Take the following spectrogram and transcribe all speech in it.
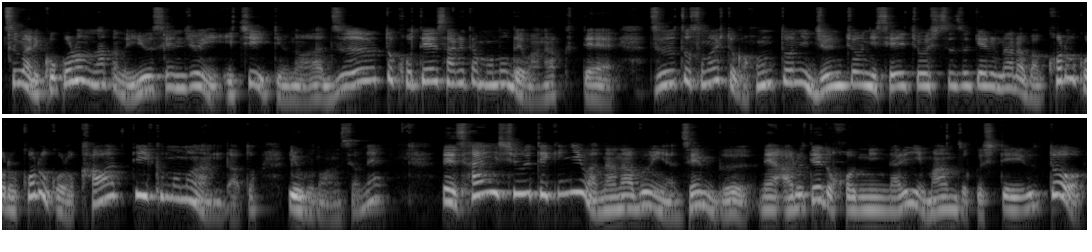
つまり、心の中の優先順位1位っていうのは、ずっと固定されたものではなくて、ずっとその人が本当に順調に成長し続けるならば、コロコロコロコロ変わっていくものなんだということなんですよね。で、最終的には7分野全部ね、ある程度本人なりに満足していると、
